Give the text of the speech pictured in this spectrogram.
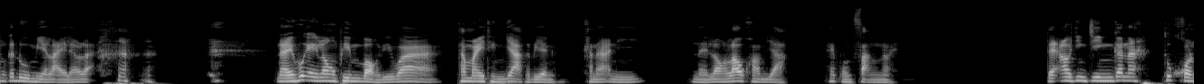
มันก็ดูมีอะไรแล้วแหละไหนพวกเองลองพิมพ์บอกดีว่าทำไมถึงอยากเรียนคณะนี้ ไหนลองเล่าความอยากให้ผมฟังหน่อย แต่เอาจริง ๆ ก็นะ ทุกคน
